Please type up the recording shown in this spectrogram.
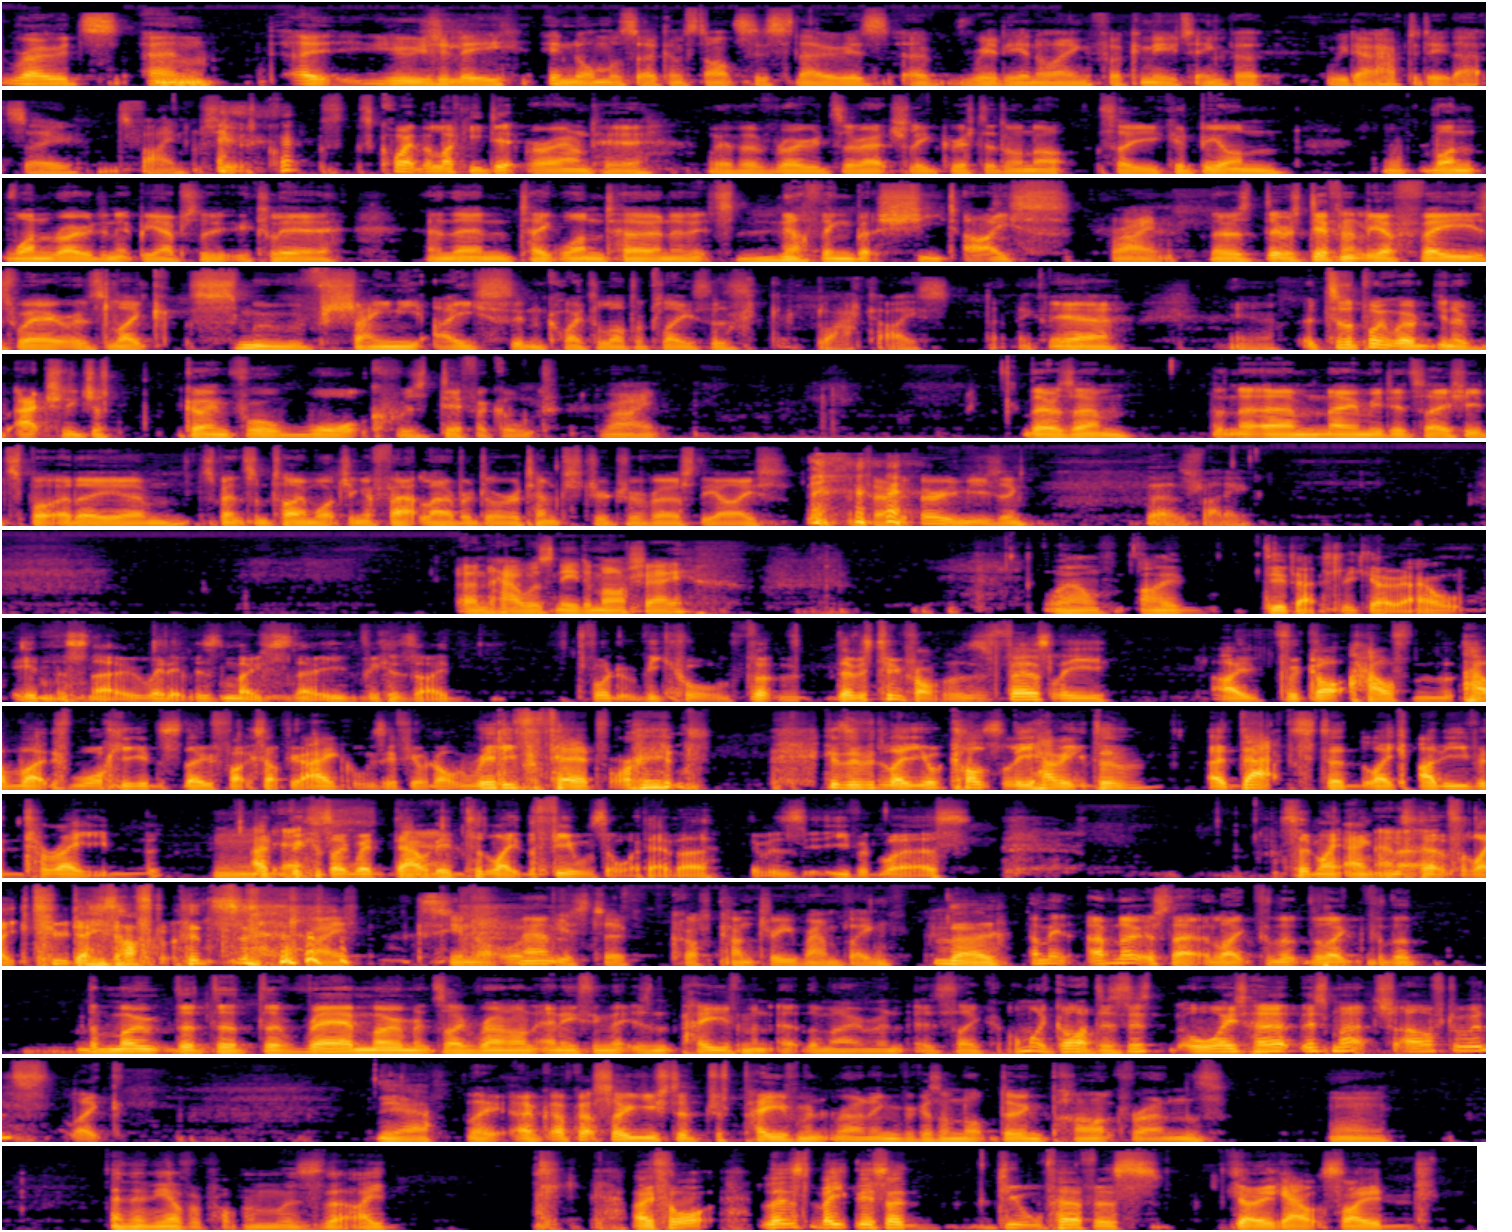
roads. And uh, usually, in normal circumstances, snow is uh, really annoying for commuting, but we don't have to do that, so it's fine. It's, quite, it's quite the lucky dip around here, whether roads are actually gritted or not. So you could be on one one road and it be absolutely clear, and then take one turn and it's nothing but sheet ice. Right. There was there was definitely a phase where it was like smooth, shiny ice in quite a lot of places. Black ice, don't they call it? Yeah, Yeah. To the point where you know actually just going for a walk was difficult. Right. There was um. that, Um, Naomi did say she'd spotted a um, spent some time watching a fat Labrador attempt to traverse the ice and found it very amusing. That's funny. And how was Needham Market? Well, I did actually go out in the snow when it was most snowy because I thought it would be cool. But there was two problems. Firstly, I forgot how how much walking in snow fucks up your ankles if you're not really prepared for it. Because like you're constantly having to adapt to like uneven terrain, Hmm, and because I went down yeah. into like the fields or whatever, it was even worse. So my ankles uh, hurt for like two days afterwards. right. Because you're not Man. used to cross country rambling. no, I mean, I've noticed that like for the, the like for the the mo the, the the rare moments I run on anything that isn't pavement at the moment, it's like, oh my god, does this always hurt this much afterwards? Like, yeah. like I've, I've got so used to just pavement running because I'm not doing park runs. Hmm. And then the other problem was that I, I thought let's make this a dual purpose going outside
